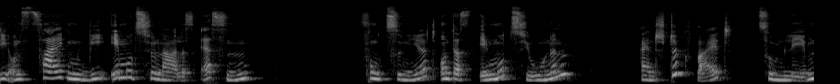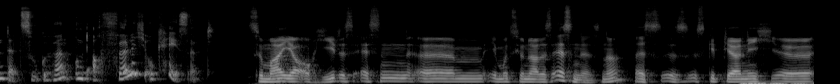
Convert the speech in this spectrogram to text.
die uns zeigen, wie emotionales Essen funktioniert und dass Emotionen ein Stück weit zum Leben dazugehören und auch völlig okay sind. Zumal ja auch jedes Essen ähm, emotionales Essen ist, ne? Es, es, es gibt ja nicht äh,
